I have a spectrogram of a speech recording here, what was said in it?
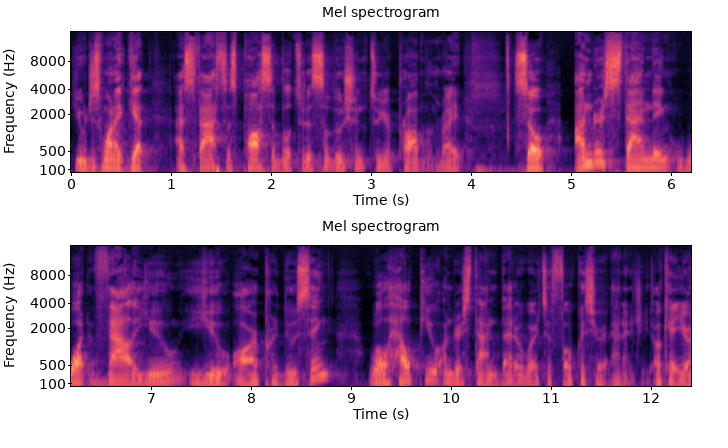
you just want to get as fast as possible to the solution to your problem, right? So understanding what value you are producing will help you understand better where to focus your energy. Okay, you're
